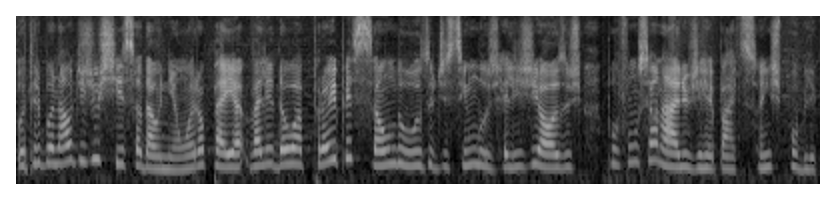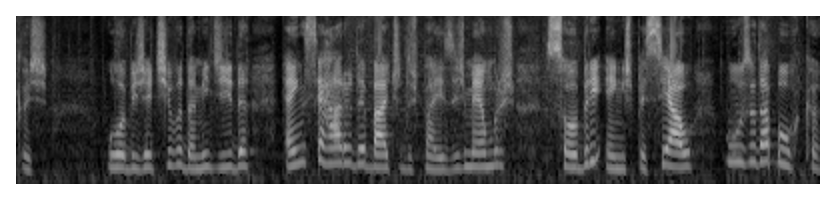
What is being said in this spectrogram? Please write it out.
O Tribunal de Justiça da União Europeia validou a proibição do uso de símbolos religiosos por funcionários de repartições públicas. O objetivo da medida é encerrar o debate dos países membros sobre, em especial, o uso da burca,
